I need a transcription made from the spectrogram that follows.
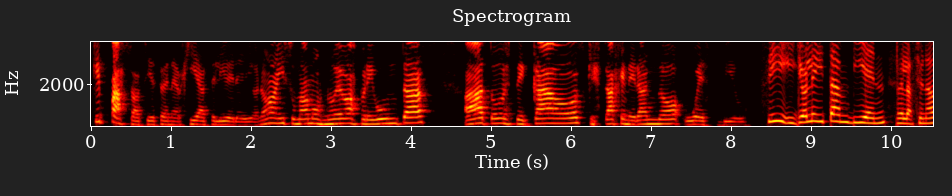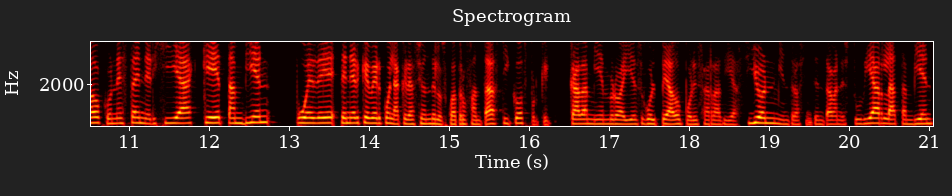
¿Qué pasa si esa energía se libere? Digo, ¿no? Ahí sumamos nuevas preguntas a todo este caos que está generando Westview. Sí, y yo leí también relacionado con esta energía que también puede tener que ver con la creación de los cuatro fantásticos, porque cada miembro ahí es golpeado por esa radiación mientras intentaban estudiarla. También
